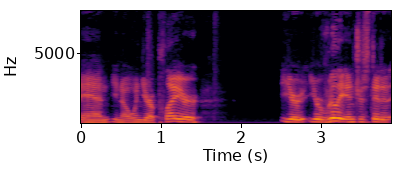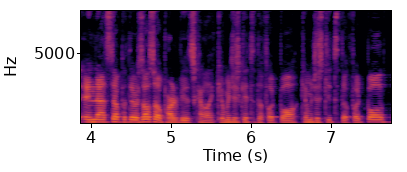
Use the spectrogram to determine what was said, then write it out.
and you know when you're a player, you're you're really interested in, in that stuff. But there's also a part of you that's kind of like, can we just get to the football? Can we just get to the football?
